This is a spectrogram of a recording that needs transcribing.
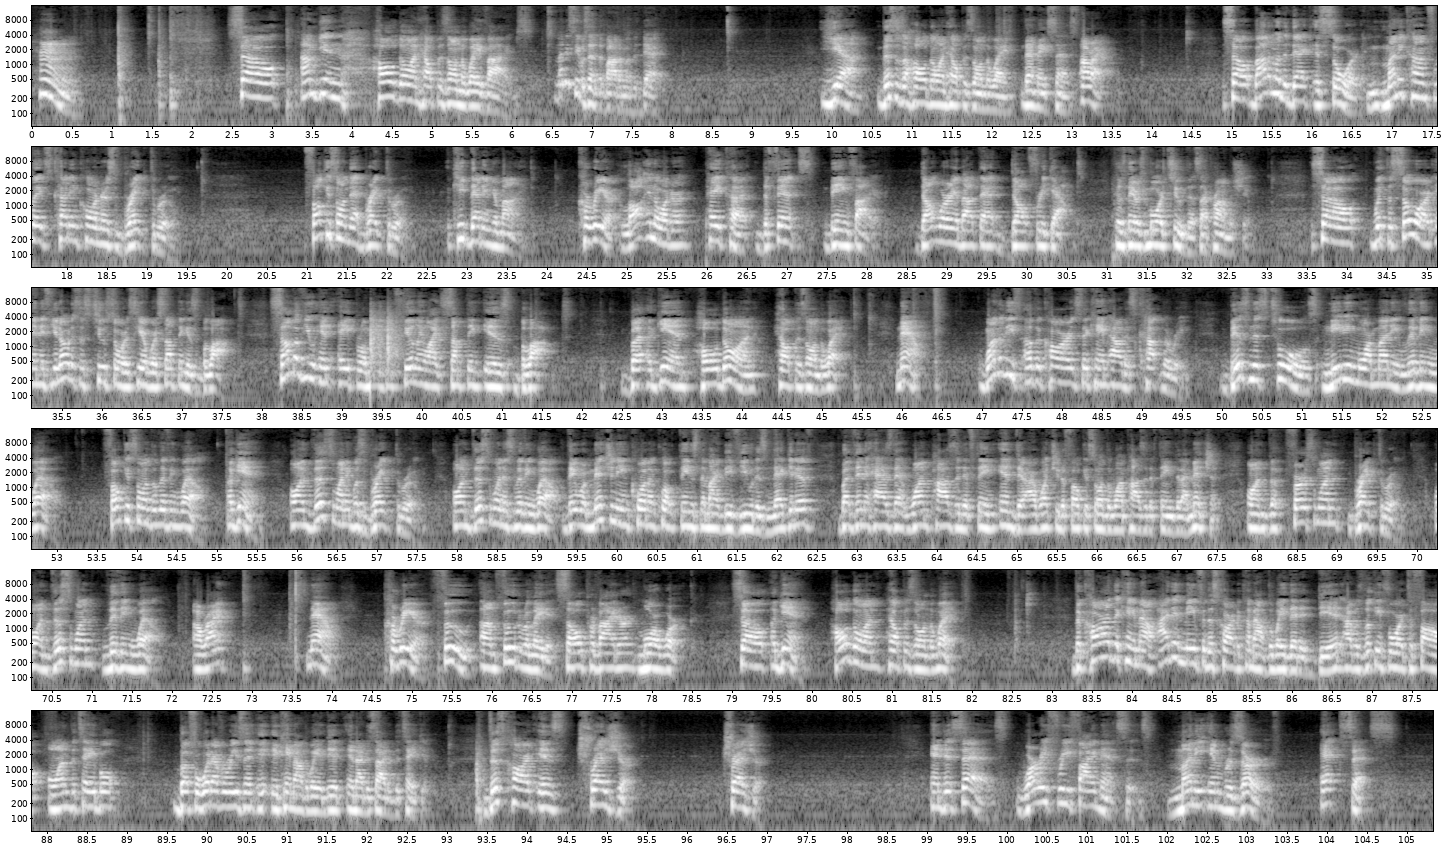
Hmm. So I'm getting hold on, help is on the way vibes. Let me see what's at the bottom of the deck. Yeah, this is a hold on, help is on the way. That makes sense. All right. So, bottom of the deck is sword. Money conflicts, cutting corners, breakthrough. Focus on that breakthrough. Keep that in your mind. Career, law and order, pay cut, defense, being fired. Don't worry about that. Don't freak out. Because there's more to this, I promise you. So, with the sword, and if you notice, there's two swords here where something is blocked. Some of you in April may be feeling like something is blocked. But again, hold on. Help is on the way. Now, one of these other cards that came out is cutlery. Business tools, needing more money, living well. Focus on the living well. Again, on this one, it was breakthrough on this one is living well. They were mentioning quote unquote things that might be viewed as negative, but then it has that one positive thing in there. I want you to focus on the one positive thing that I mentioned. On the first one, breakthrough. On this one, living well. All right? Now, career, food, um, food related, sole provider, more work. So again, hold on, help is on the way. The card that came out, I didn't mean for this card to come out the way that it did. I was looking for it to fall on the table, but for whatever reason, it, it came out the way it did, and I decided to take it. This card is treasure. Treasure. And it says worry free finances, money in reserve, excess,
